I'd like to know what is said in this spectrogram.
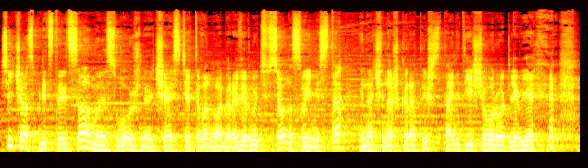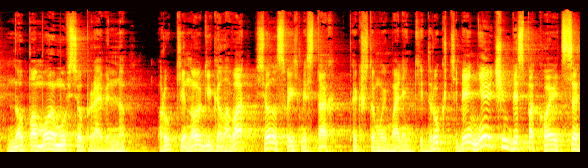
Сейчас предстоит самая сложная часть этого номера – вернуть все на свои места, иначе наш коротыш станет еще уродливее. Но, по-моему, все правильно. Руки, ноги, голова – все на своих местах. Так что, мой маленький друг, тебе не о чем беспокоиться.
